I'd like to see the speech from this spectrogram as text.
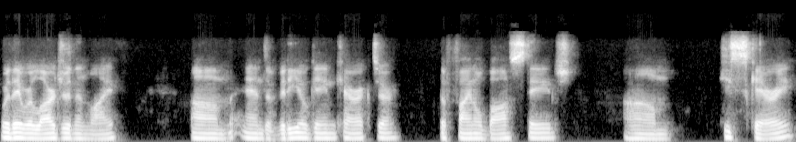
where they were larger than life um, and a video game character the final boss stage um, he's scary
